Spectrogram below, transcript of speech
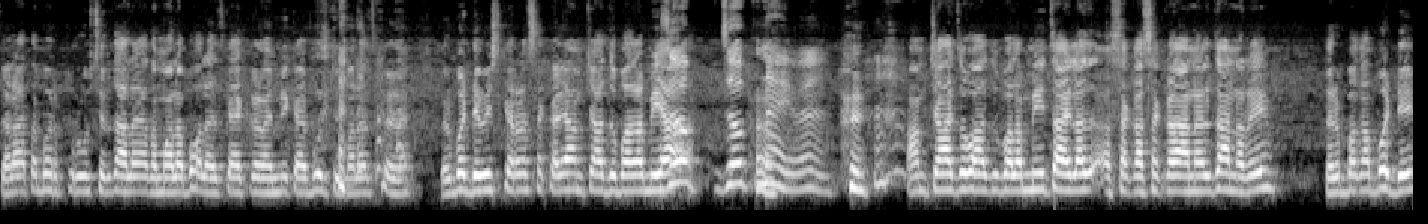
चला आता भरपूर उशीर झाला आता मला बोलायचं काय कळलं मी काय बोलतोय मलाच कळलं तर बड्डे विश करायला सकाळी आमच्या आजोबाला मी झोप नाही. आमच्या आजोबा आजोबाला मी जायला सकाळ सकाळ आणायला जाणार आहे. तर बघा बड्डे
